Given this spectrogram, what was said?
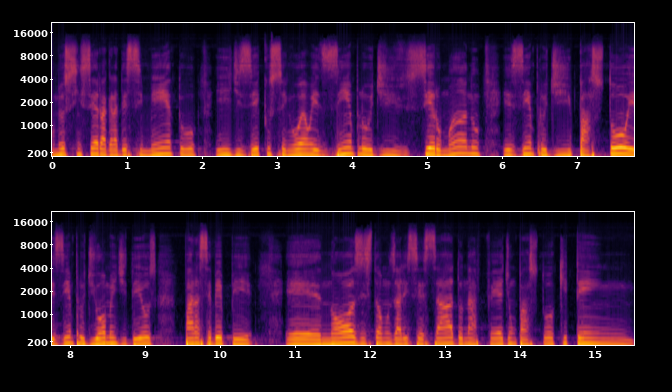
o meu sincero agradecimento e dizer que o Senhor é um exemplo de ser humano, exemplo de pastor, exemplo de homem de Deus para a CBP. É, nós estamos alicerçados na fé de um pastor que tem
